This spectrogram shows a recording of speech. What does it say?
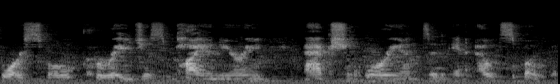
forceful, courageous, pioneering, action oriented, and outspoken.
